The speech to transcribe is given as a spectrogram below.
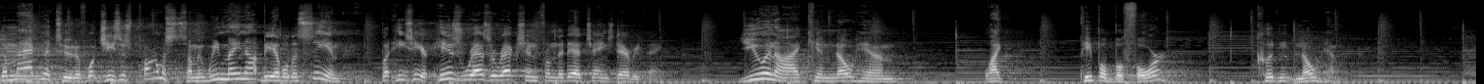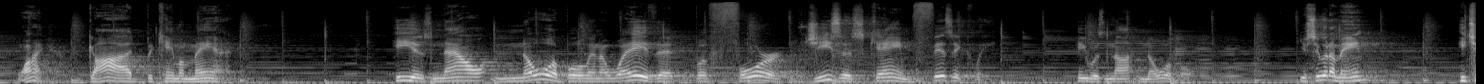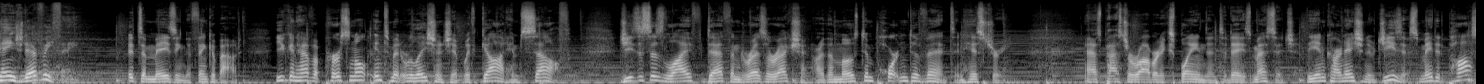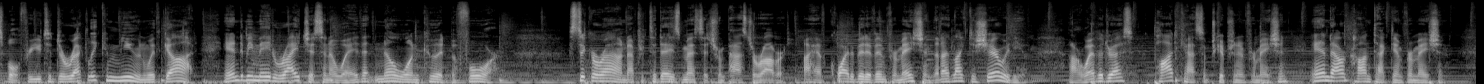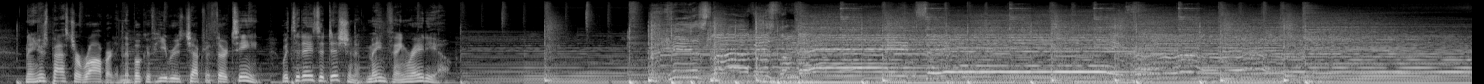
The magnitude of what Jesus promised us. I mean, we may not be able to see him, but he's here. His resurrection from the dead changed everything. You and I can know him like people before couldn't know him. Why? God became a man. He is now knowable in a way that before Jesus came physically, he was not knowable. You see what I mean? He changed everything. It's amazing to think about. You can have a personal, intimate relationship with God Himself. Jesus' life, death, and resurrection are the most important event in history. As Pastor Robert explained in today's message, the incarnation of Jesus made it possible for you to directly commune with God and to be made righteous in a way that no one could before. Stick around after today's message from Pastor Robert. I have quite a bit of information that I'd like to share with you our web address, podcast subscription information, and our contact information. Now, here's Pastor Robert in the book of Hebrews, chapter 13, with today's edition of Main Thing Radio. His love is the main thing.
